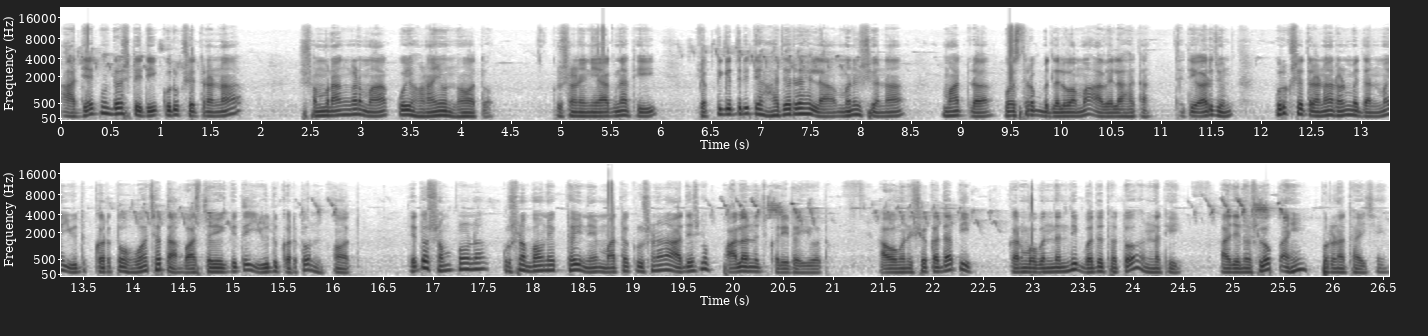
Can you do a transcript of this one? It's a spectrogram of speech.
આધ્યાત્મિક દ્રષ્ટિથી કુરુક્ષેત્રના સમ્રાંગણમાં કોઈ હણાયો ન હતો. કૃષ્ણની આજ્ઞાથી વ્યક્તિગત રીતે હાજર રહેલા મનુષ્યના માત્ર વસ્ત્ર બદલવામાં આવેલા હતા. તેથી અર્જુન કુરુક્ષેત્રના રણમેદાનમાં યુદ્ધ કરતો હોવા છતાં વાસ્તવિક રીતે યુદ્ધ કરતો ન હતો. તે તો સંપૂર્ણ કૃષ્ણ ભાવનિક થઈને માત્ર કૃષ્ણના આદેશનું પાલન જ કરી રહ્યો હતો. આવો મનુષ્ય કદાપી કર્મબંધનથી બદ્ધ થતો નથી. આજનો શ્લોક અહીં પૂર્ણ થાય છે.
